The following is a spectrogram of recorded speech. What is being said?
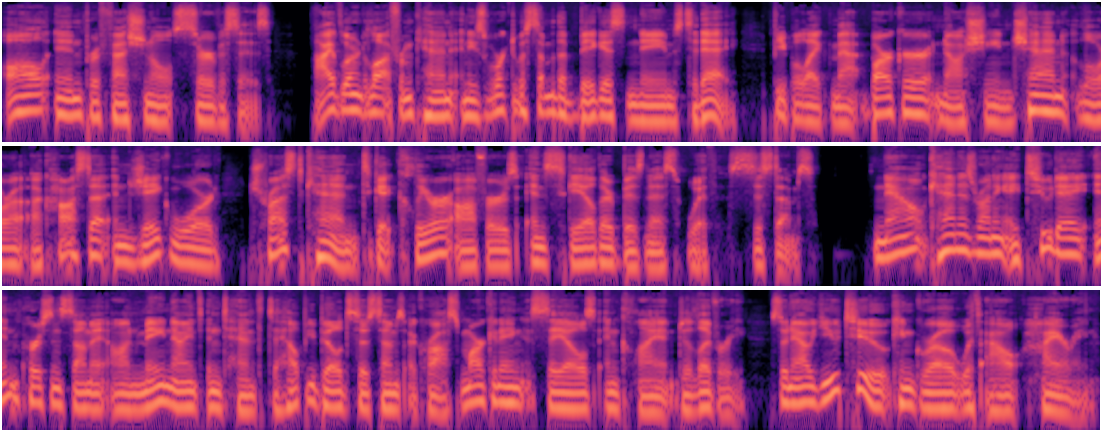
all in professional services. I've learned a lot from Ken, and he's worked with some of the biggest names today. People like Matt Barker, Nasheen Chen, Laura Acosta, and Jake Ward trust Ken to get clearer offers and scale their business with systems. Now, Ken is running a two day in person summit on May 9th and 10th to help you build systems across marketing, sales, and client delivery. So now you too can grow without hiring.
